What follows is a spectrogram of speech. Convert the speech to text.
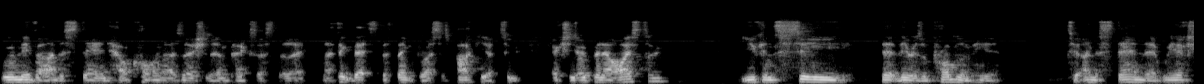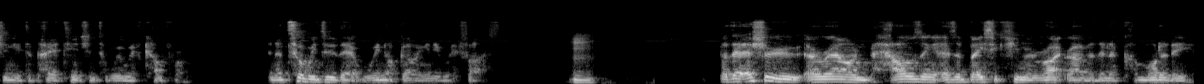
we'll never understand how colonization impacts us today. And I think that's the thing for us as Pākehā to actually open our eyes to. You can see that there is a problem here. To understand that, we actually need to pay attention to where we've come from. And until we do that, we're not going anywhere fast. Mm. But that issue around housing as a basic human right rather than a commodity,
